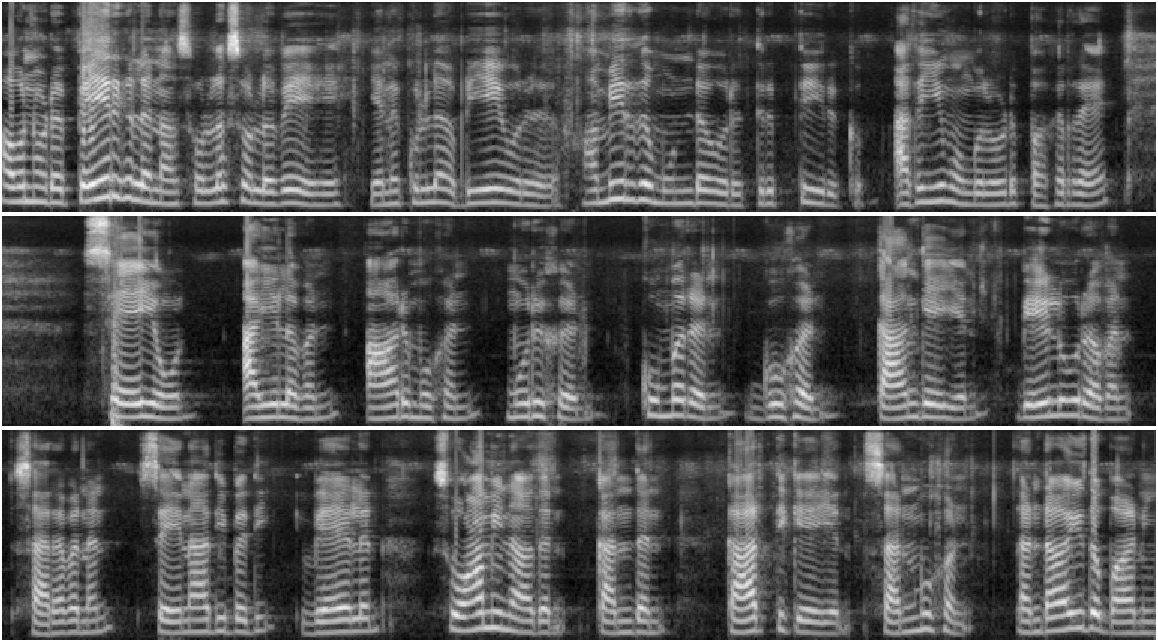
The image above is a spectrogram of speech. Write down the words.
அவனோட பெயர்களை நான் சொல்ல சொல்லவே எனக்குள்ளே அப்படியே ஒரு அமிர்தம் உண்ட ஒரு திருப்தி இருக்கும். அதையும் உங்களோடு பகிர்றேன். சேயோன் அயிலவன் ஆறுமுகன் முருகன் குமரன் குகன் காங்கேயன் வேலூரவன் சரவணன் சேனாதிபதி வேலன் சுவாமிநாதன் கந்தன் கார்த்திகேயன் சண்முகன் தண்டாயுதபாணி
